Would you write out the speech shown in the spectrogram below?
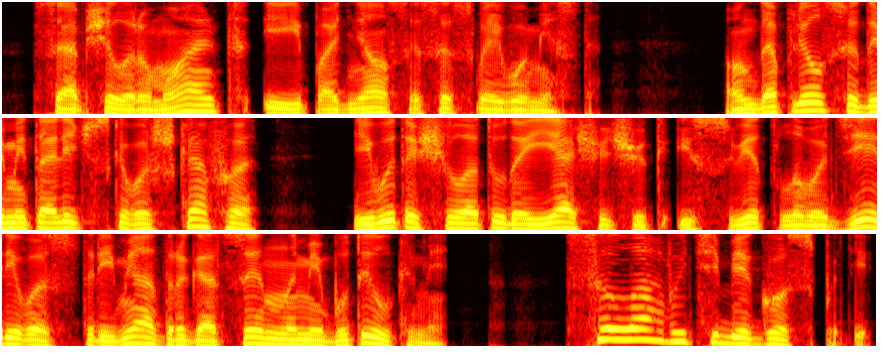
— сообщил Ромуальд и поднялся со своего места. Он доплелся до металлического шкафа и вытащил оттуда ящичек из светлого дерева с тремя драгоценными бутылками. «Слава тебе, Господи!»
